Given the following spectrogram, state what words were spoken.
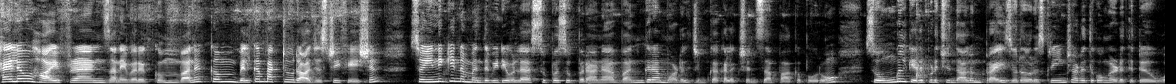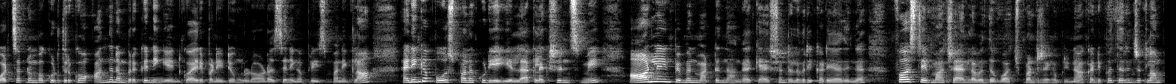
ஹலோ ஹாய் ஃப்ரெண்ட்ஸ் அனைவருக்கும் வணக்கம். Welcome back to Rajashree fashion so இன்றைக்கி நம்ம இந்த வீடியோவில் சூப்பர் சூப்பரான one gram model jhumka collections தான் பார்க்க போகிறோம் ஸோ உங்களுக்கு எது பிடிச்சிருந்தாலும் ப்ரைஸோட ஒரு ஸ்க்ரீன்ஷாட் எடுத்துக்கோங்க எடுத்துகிட்டு வாட்ஸ்அப் நம்பர் கொடுத்துருக்கோம். அந்த நம்பருக்கு நீங்கள் என்கொயரி பண்ணிவிட்டு உங்களோட ஆர்டர்ஸை நீங்கள் ப்ளேஸ் பண்ணிக்கலாம். அண்ட் நீங்கள் போஸ்ட் பண்ணக்கூடிய எல்லா கலெக்ஷன்ஸுமே ஆன்லைன் பேமெண்ட் மட்டும்தாங்க கேஷ் ஆன் டெலிவரி கிடையாதுங்க. ஃபர்ஸ்ட் டைமாக சேனலில் வந்து வாட்ச் பண்ணுறீங்க அப்படின்னா கண்டிப்பாக தெரிஞ்சுக்கலாம்.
